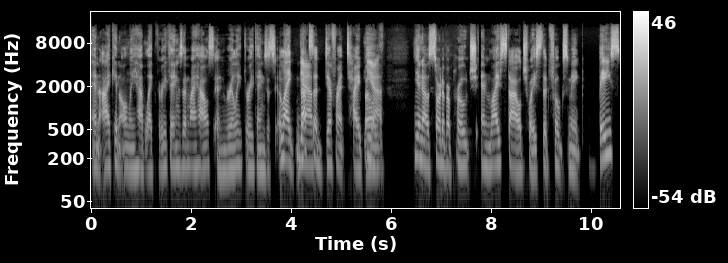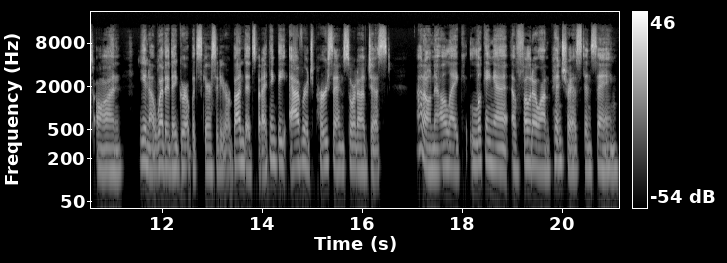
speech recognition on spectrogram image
and I can only have like three things in my house and really three things is like that's yeah. a different type of yeah. you know sort of approach and lifestyle choice that folks make based on you know whether they grew up with scarcity or abundance but I think the average person sort of just I don't know like looking at a photo on Pinterest and saying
